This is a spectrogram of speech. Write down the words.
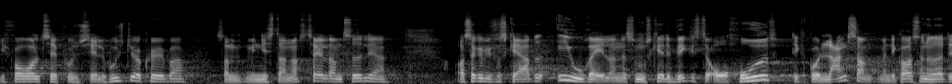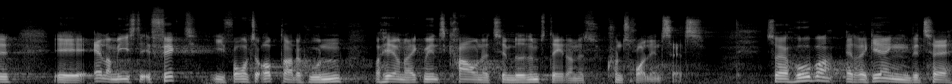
i forhold til potentielle husdyrkøbere, som ministeren også talte om tidligere. Og så kan vi få skærpet EU-reglerne, som måske er det vigtigste overhovedet. Det kan gå langsomt, men det kan også have noget af det øh, allermeste effekt i forhold til opdræt af hunde, og herunder ikke mindst kravene til medlemsstaternes kontrolindsats. Så jeg håber, at regeringen vil tage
